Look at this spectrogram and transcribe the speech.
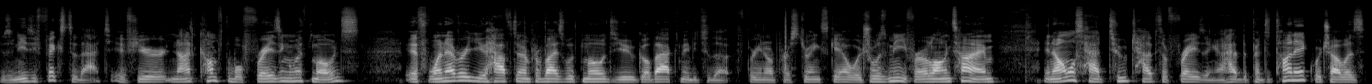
there's an easy fix to that. If you're not comfortable phrasing with modes, if whenever you have to improvise with modes, you go back maybe to the three note per string scale, which was me for a long time, and I almost had two types of phrasing. I had the pentatonic, which I was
